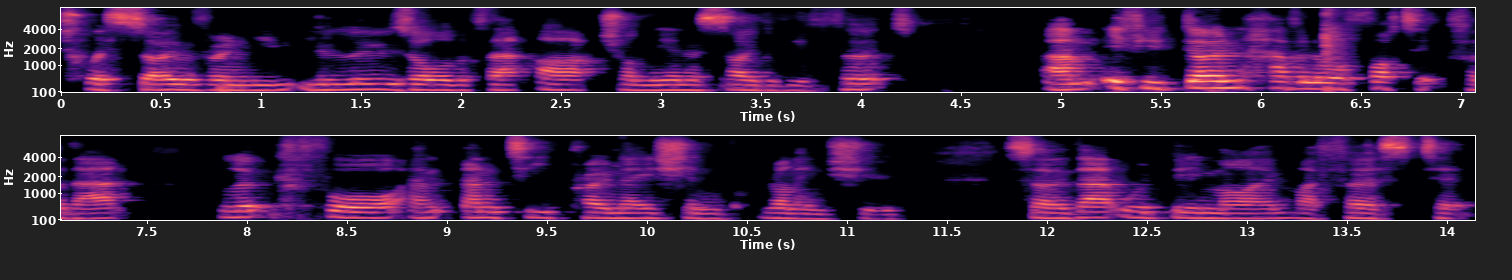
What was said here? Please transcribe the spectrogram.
twists over and you, you lose all of that arch on the inner side of your foot, Um, if you don't have an orthotic for that, look for an anti-pronation running shoe. So that would be my, my first tip.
